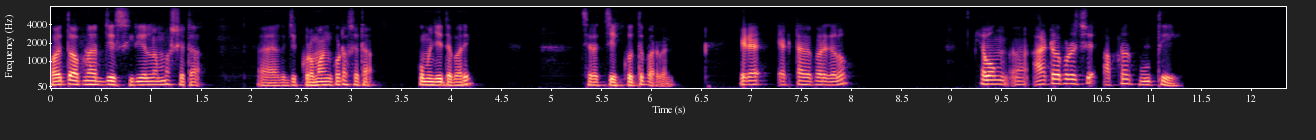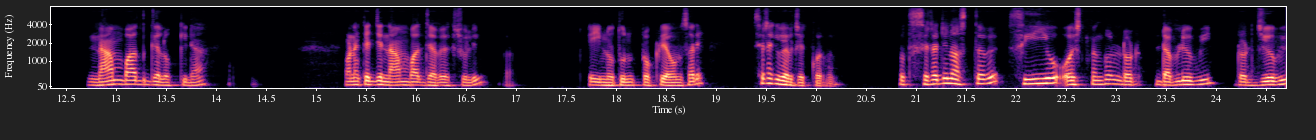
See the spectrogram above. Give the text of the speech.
হয়তো আপনার যে সিরিয়াল নাম্বার সেটা যে ক্রমাঙ্কটা সেটা কমে যেতে পারে, সেটা চেক করতে পারবেন। এটা একটা ব্যাপার গেল। এবং আরেকটা ব্যাপার হচ্ছে আপনার বুথে নাম বাদ গেল কিনা? অনেকের যে নাম বাদ যাবে অ্যাকচুয়ালি এই নতুন প্রক্রিয়া অনুসারে, সেটা কীভাবে চেক করবেন? তো সেটার জন্য আসতে হবে CEO West Bengal dot WB dot GOV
